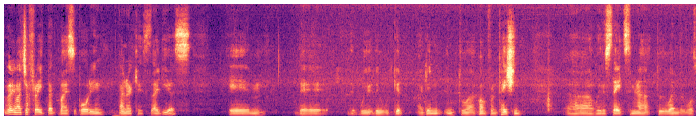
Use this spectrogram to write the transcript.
very much afraid that by supporting anarchist ideas, um, they, they, we, they would get again into a confrontation uh, with a state similar to the one that was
